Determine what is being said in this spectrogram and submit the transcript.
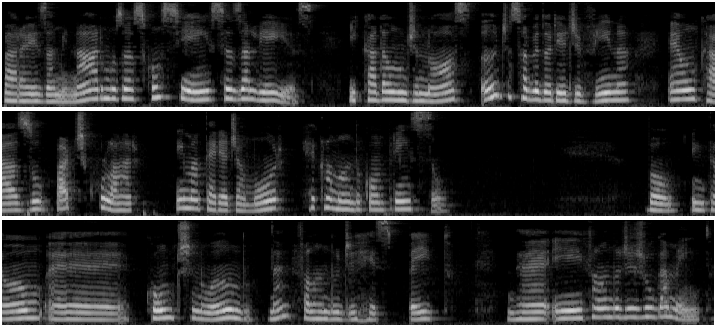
para examinarmos as consciências alheias, e cada um de nós, ante a sabedoria divina, é um caso particular em matéria de amor, reclamando compreensão. Bom, então, é, continuando, né, falando de respeito, né, e falando de julgamento.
